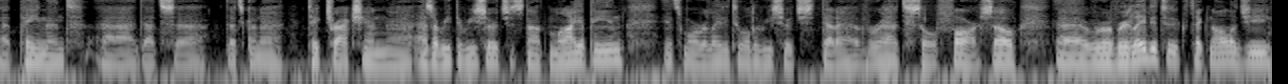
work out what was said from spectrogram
uh, payment, uh, that's uh, that's to take traction. Uh, as I read the research, it's not my opinion; it's more related to all the research that I have read so far. So, related to the technology,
